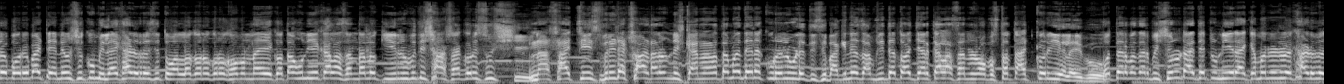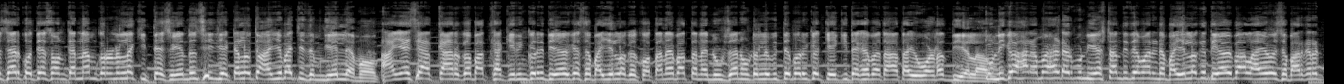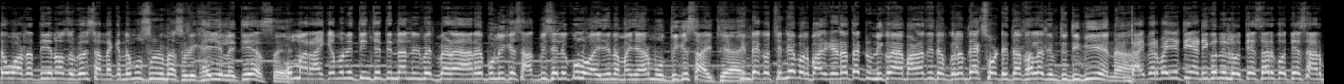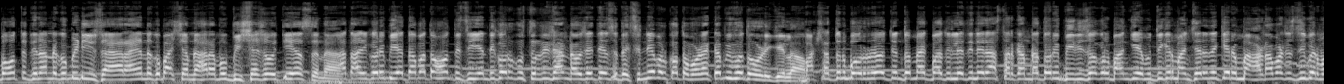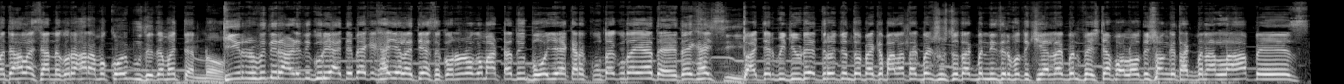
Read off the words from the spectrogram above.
হরে বরে ভাই টেনে উসে মিলাই খাড়ে রয়েছে। তোমার লগন কোনো খবর নাই এই কথা শুনিয়ে কালা সান্ডালো কি রুবিতে শাসা করে সুশি না সাইছে স্পিরিট একশো আঠারো উনিশ কানাডাতে মধ্যে না কুড়েল উড়ে দিছি। বাকি না জামশিতে তো যার কালা সানের অবস্থা টাইট করিয়ে লাইবো। হতের বাজার বিশ্বরু টাইতে টুনিয়ে রাখে মনে খাড়ে রয়েছে আর কোথায় সনকার নাম করোনা লাই কিতে আছে। কিন্তু একটা লইতো আইয়ে বাচ্চা যেম গেলাম আই আছে আজকে আর বাদ খা কিরিং করে দিয়ে গেছে বাইয়ের লগে কথা নাই বাতা নাই। নুরজান হোটেলের ভিতরে পরে কে কি দেখাবে তা তাই অর্ডার দিয়ে এলাম। টুনিকে হারাম হেডার মু নিয়ে স্টান দিতে পারি না। বাইয়ের লগে দিয়ে বাল আয় হয়েছে। বার্গার একটা অর্ডার দিয়ে নজর করে সান্না কেন মুসুরি মাসুরি খাইয়ে লাইতে আছে। ও মারাই কেমন তিন চার দিন না নির্বেদ বেড়ায় আরে বলি কে সাত বিছেলে কুলো আই না মাইয়ার মুদ্দিকে চাইতে চিন্তা করছি না বল বার্গারটা টুনি কয় ভাড়া দিতাম। কইলাম দেখ ছোট দিতা তাহলে দিম তুই দিবি না। ড্রাইভার ভাই টিয়াটি কোনে লইতে স্যার কইতে স্যার বহুত দিন আনকো ভিডিও স্যার আয় আনকো বাসাম না হারামু বিশ্বাস হইতে আছে না। আর তাই করে বিয়ে দাবা তো হতেছি এন্দি করে কুস্তুরি ঠান্ডা হয়ে যাইতে আছে। দেখছেন বল কত বড় একটা বিপদ হয়ে গেলাম। বাক্সার তুন বড় পর্যন্ত মেঘ বাদুলে দিনে রাস্তার কামটা তোর বিড়ি সকল ভাঙ্গি এমদিকের মানুষের দেখে হাড়া বাসা সিপের মধ্যে হালাইছে আন্ন করে হারামো কই বুঝতে মাইতেন না। কি রুবিতি রাড়িতে ঘুরি আইতে ব্যাকে খাইয়া লাইতে আছে কোন রকম আটটা দুই বই একার কোথায় কোথায় দেয়? তাই খাইছি তো আজকের ভিডিওটা এদের জন্য ভালো থাকবেন সুস্থ থাকবেন নিজের প্রতি খেয়াল রাখবেন ফেসটা ফলো সঙ্গে থাকবেন আল্লাহ হাফেজ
